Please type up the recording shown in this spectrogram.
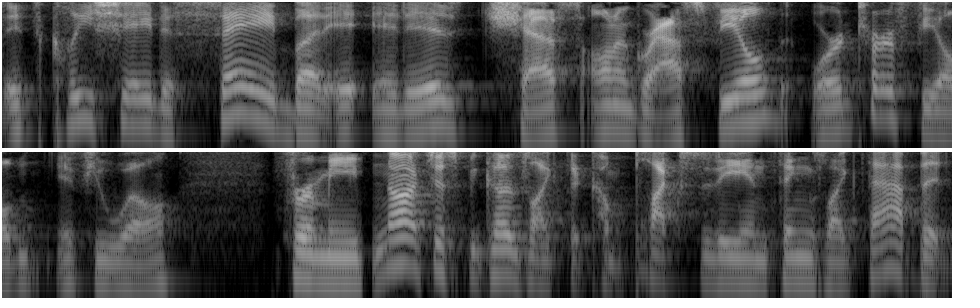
it's cliche to say, but it, it is chess on a grass field or a turf field, if you will, for me. Not just because like the complexity and things like that, but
